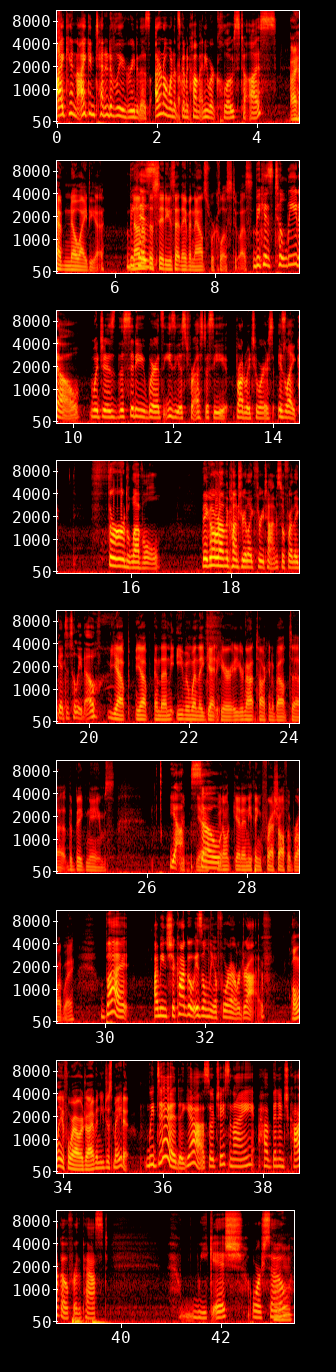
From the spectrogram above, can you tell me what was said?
I can I can tentatively agree to this. I don't know when it's going to come anywhere close to us I have no idea. None of the cities that they've announced were close to us. because Toledo, which is the city where it's easiest for us to see Broadway tours, is like third level. They go around the country like three times before they get to Toledo. Yep, yep. And then even when they get here, you're not talking about uh, the big names. Yeah. Yeah, so we don't get anything fresh off of Broadway. but I mean Chicago is only a 4-hour drive. Only a four-hour drive, and you just made it. We did, yeah. So Chase and I have been in Chicago for the past week ish or so.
